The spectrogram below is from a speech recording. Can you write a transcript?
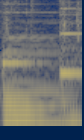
Bye.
